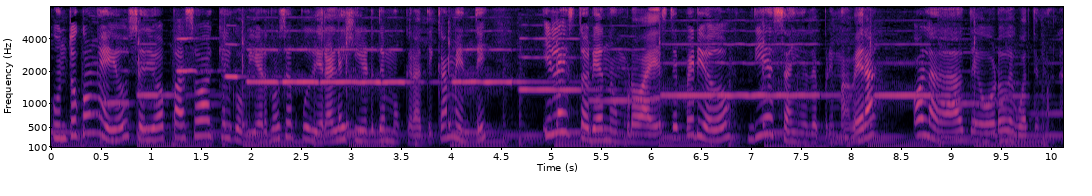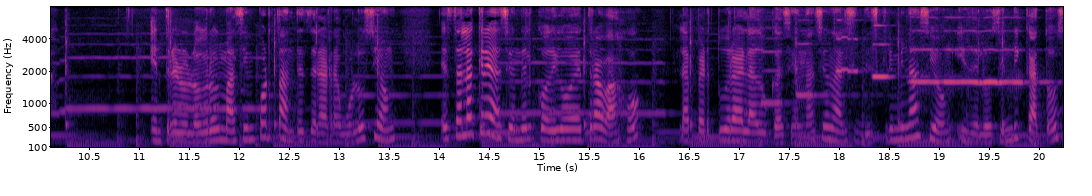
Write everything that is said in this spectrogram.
Junto con ellos se dio paso a que el gobierno se pudiera elegir democráticamente y la historia nombró a este periodo 10 años de primavera o la edad de oro de Guatemala. Entre los logros más importantes de la revolución está la creación del Código de Trabajo, la apertura de la educación nacional sin discriminación y de los sindicatos,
